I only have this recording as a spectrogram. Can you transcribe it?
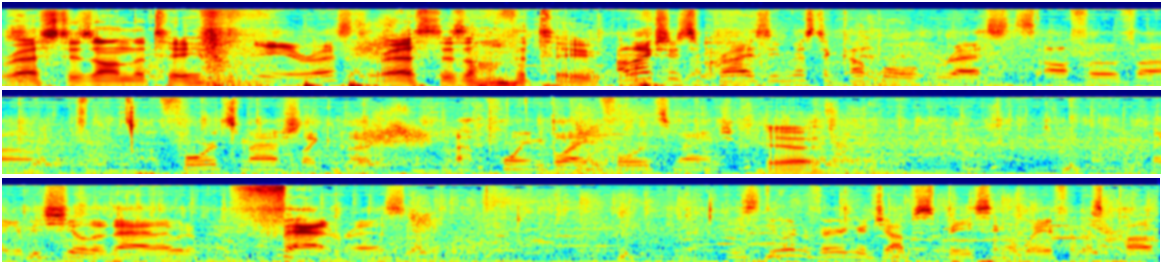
rest is on the table. Yeah, rest. is- Rest is on the table. I'm actually surprised he missed a couple rests off of um, forward smash, like a, a point blank forward smash. Yeah. Like if he shielded that, that would have been a fat rest. He's doing a very good job spacing away from his puff.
